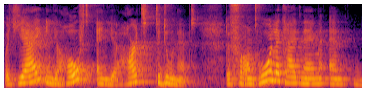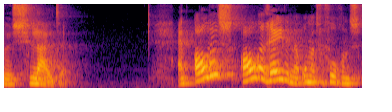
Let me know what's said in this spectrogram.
wat jij in je hoofd en je hart te doen hebt. De verantwoordelijkheid nemen en besluiten. En alles, alle redenen om het vervolgens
